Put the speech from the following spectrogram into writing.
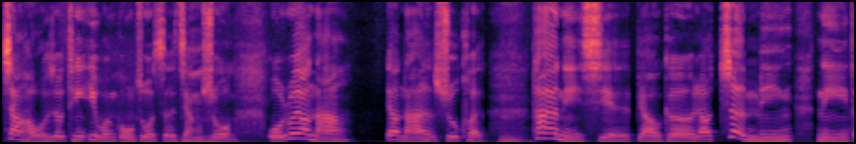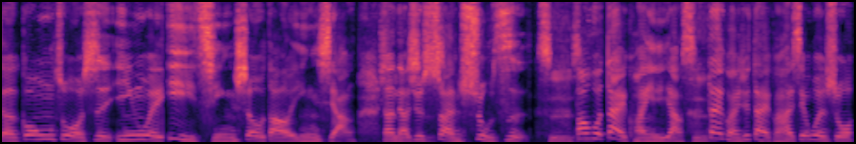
像好，我就听译文工作者讲说，我若要拿。要拿纾困，他要你写表格，要证明你的工作是因为疫情受到影响，然后你要去算数字，是包括贷款也一样是，贷款去贷款，他先问说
